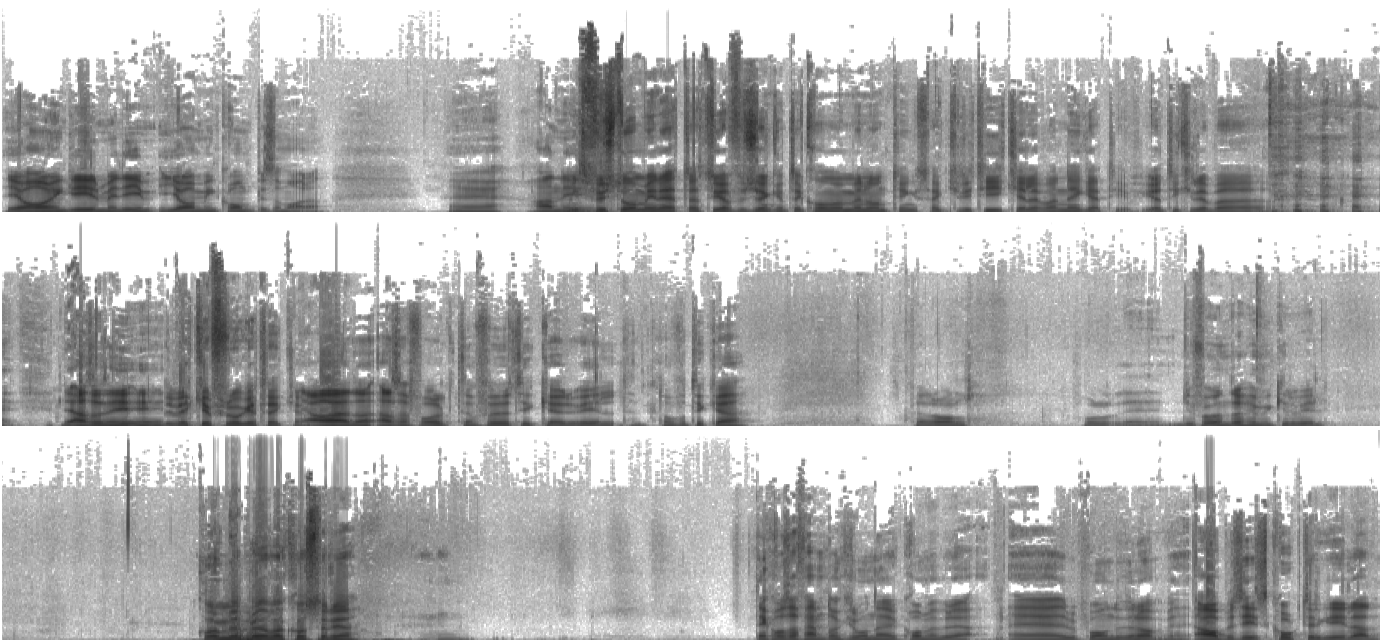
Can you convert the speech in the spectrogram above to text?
Jag har en grill men det är jag och min kompis som har den. Eh, han är Missförstå mig rätt, alltså jag försöker inte komma med någonting så kritik eller vara negativ. Jag tycker det bara, Ja, alltså det, det väcker frågetecken. Ja, de, alltså folk de får tycka hur du vill. De får tycka... Spelar roll. Eh, du får undra hur mycket du vill. Korv med bröd, vad kostar det? Den kostar 15 kronor, korv med bröd. Eh, det på om du vill ha... Ja precis, kokt eller grillad.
